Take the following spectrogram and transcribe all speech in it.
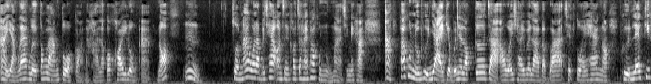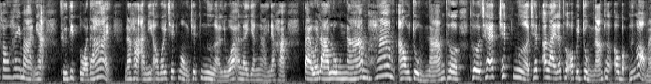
อะอย่างแรกเลยต้องล้างตัวก่อนนะคะ แล้วก็ค่อยลงอ่างเนาะอืม ส่วนมากเวลาไปแช่ออนเซ็นเขาจะให้ผ้าขนหนูมาใช่ไหมคะ อะผ้าขนหนูผืนใหญ่เก็บไว้ในล็อกเกอร์จะเอาไว้ใช้เวลาแบบว่าเช็ดตัวให้แห้งเนาะผืนเล็กที่เขาให้มาเนี่ยถือติดตัวได้นะคะ อันนี้เอาไว้เช็ดงงเช็ดเหงื่อหรือว่าอะไรยังไงนะคะ แต่เวลาลงน้ำห้ามเอาจุ่มน้ำเธอ เธอเช็ดเช็ดเหงื่อเช็ดอะไรแล้วเธอเอาไปจุ่มน้ำเธอเอาแบบนึกออกไหม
